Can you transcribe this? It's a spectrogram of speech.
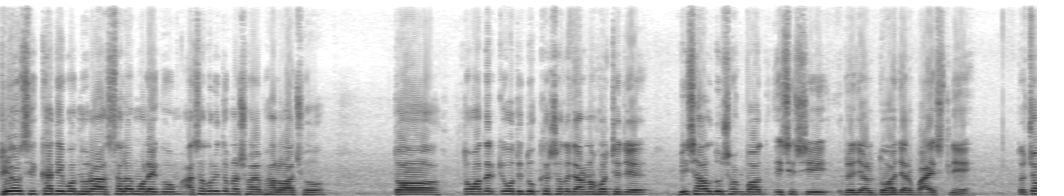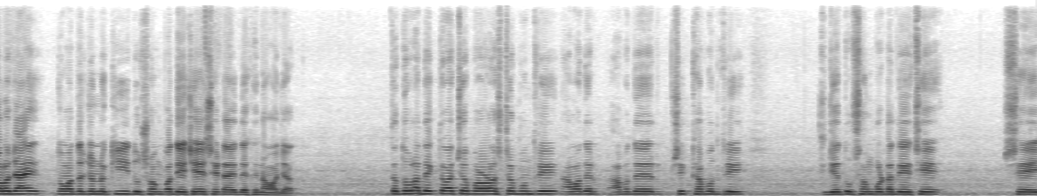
প্রিয় শিক্ষার্থী বন্ধুরা, আসসালামু আলাইকুম। আশা করি তোমরা সবাই ভালো আছো। তো তোমাদেরকে অতি দুঃখের সাথে জানানো হচ্ছে যে, বিশাল দুঃসংবাদ এসএসসি রেজাল্ট দু হাজার বাইশ নিয়ে। তো চলো যাই, তোমাদের জন্য কি দুঃসংবাদ দিয়েছে সেটাই দেখে নেওয়া যাক। তো তোমরা দেখতে পাচ্ছ, পররাষ্ট্রমন্ত্রী, আমাদের আমাদের শিক্ষামন্ত্রী যে দুঃসংবাদটা দিয়েছে, সেই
